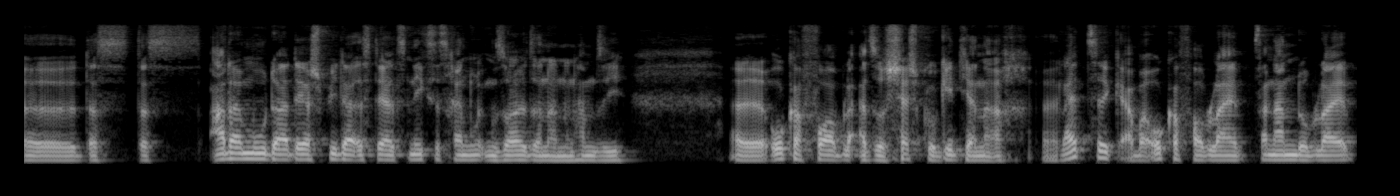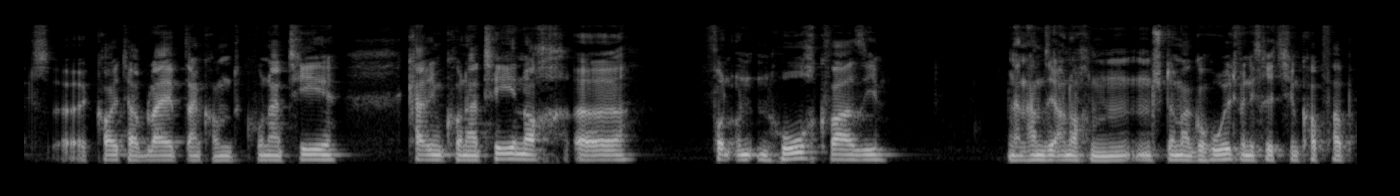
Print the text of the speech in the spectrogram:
äh, dass, dass Adamu da der Spieler ist, der als nächstes reinrücken soll, sondern dann haben sie äh, Okafor, also Scheschko geht ja nach äh, Leipzig, aber Okafor bleibt, Fernando bleibt, äh, Keuter bleibt, dann kommt Konate, Karim Konate noch äh, von unten hoch quasi. Und dann haben sie auch noch einen, einen Stürmer geholt, wenn ich es richtig im Kopf habe.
